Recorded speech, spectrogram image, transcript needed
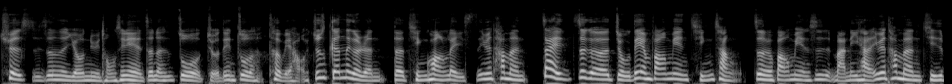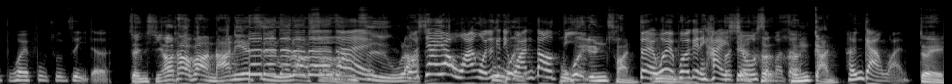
确实真的有女同性恋，真的是做酒店做的特别好，就是跟那个人的情况类似，因为他们在这个酒店方面情场这个方面是蛮厉害的，因为他们其实不会付出自己的。真心哦，他有办法拿捏自如啦，手忙自如啦。我现在要玩，我就跟你玩到底，不会晕船。对，我也不会跟你害羞什么的，很敢，很敢玩。对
